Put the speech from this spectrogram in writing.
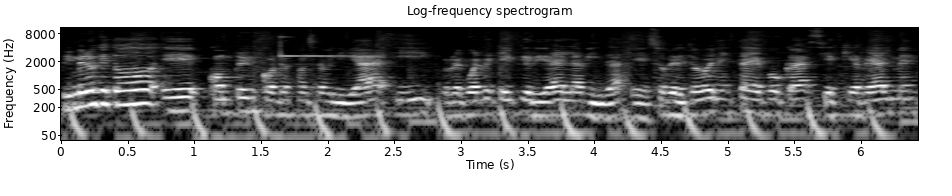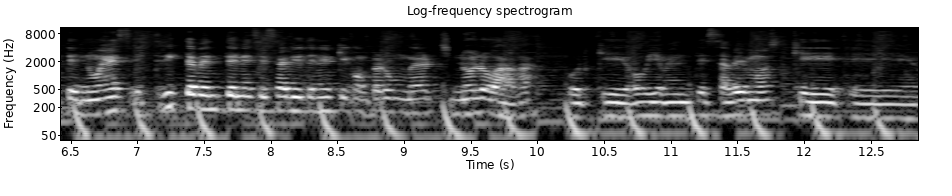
Primero que todo, eh, compren con responsabilidad y recuerden que hay prioridad en la vida, eh, sobre todo en esta época, si es que realmente no es estrictamente necesario tener que comprar un merch, no lo haga, porque obviamente sabemos que... Eh,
